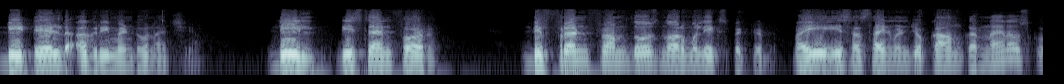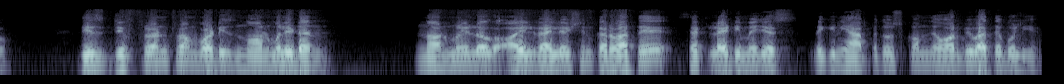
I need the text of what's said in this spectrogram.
डिटेल्ड अग्रीमेंट होना चाहिए। Deal D stand for different from those normally expected भाई, इस असाइनमेंट जो काम करना है ना उसको this different from what is normally done normally लोग ऑयल वैल्यूएशन करवाते सैटेलाइट इमेजेस लेकिन यहाँ पे तो उसको हमने और भी बातें बोली है।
